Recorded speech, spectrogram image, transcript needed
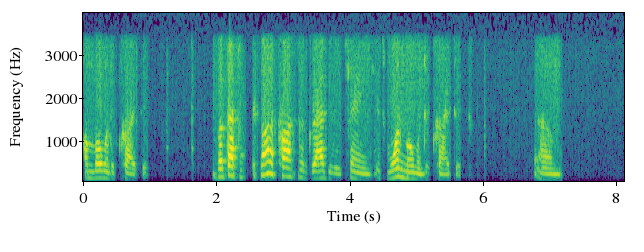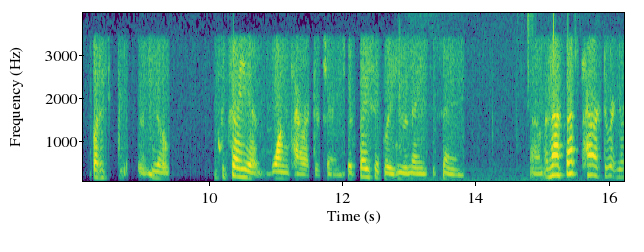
a moment of crisis, but that's it's not a process of gradual change. It's one moment of crisis. Um, but it's, you know, you could say he had one character change, but basically he remains the same. Um, and that's that's character. Your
